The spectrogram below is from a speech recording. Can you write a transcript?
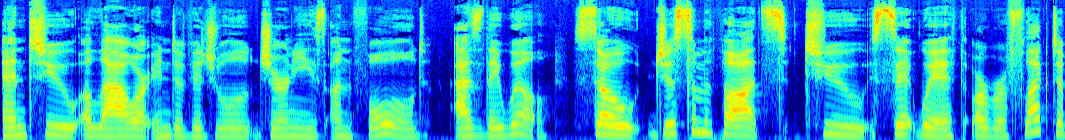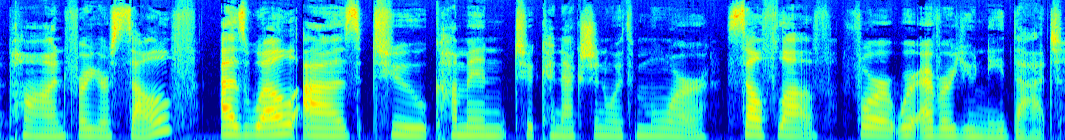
and to allow our individual journeys unfold as they will. So, just some thoughts to sit with or reflect upon for yourself, as well as to come into connection with more self love for wherever you need that.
